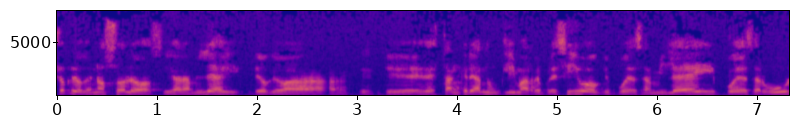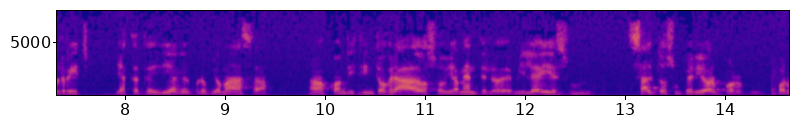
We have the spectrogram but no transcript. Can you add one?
Yo creo que no solo si gana mi ley, creo que va que, están creando un clima represivo que puede ser mi ley, puede ser Bullrich y hasta te diría que el propio Massa, ¿no? con distintos grados, obviamente lo de mi ley es un salto superior por por,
